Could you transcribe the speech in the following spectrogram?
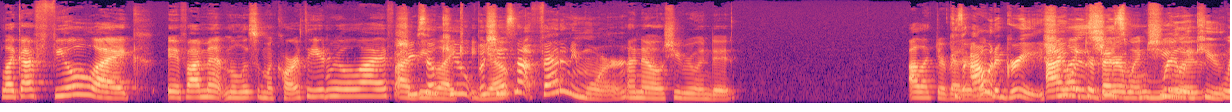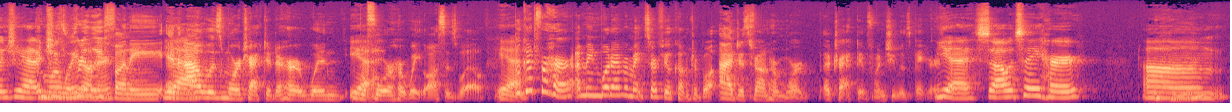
like I feel like if I met Melissa McCarthy in real life, I'd be so like, cute, but yep. she's not fat anymore. I know she ruined it. I liked her better. I would agree. She I liked was, her better when she really was- cute when she had and more she's weight on really her. funny. And I was more attracted to her when Yeah. before her weight loss as well. Yeah. but good for her. I mean, whatever makes her feel comfortable. I just found her more attractive when she was bigger. Yeah, so I would say her. Um,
